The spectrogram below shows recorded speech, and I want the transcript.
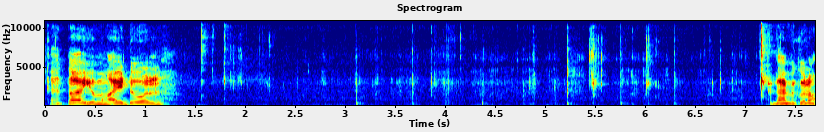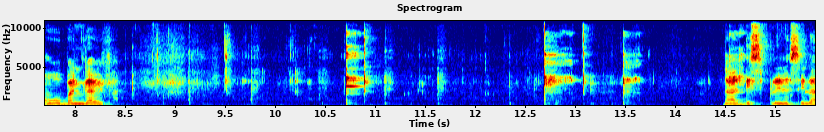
Kaya tayo mga idol. Dami ko ng uban guys. Na-display na sila.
